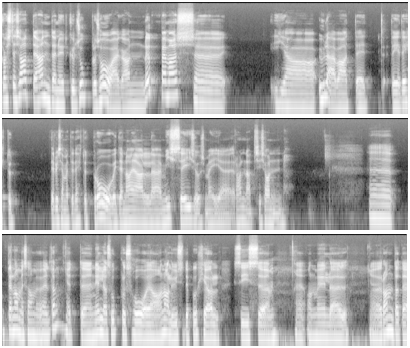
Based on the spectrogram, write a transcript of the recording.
kas te saate anda nüüd küll suplushooaega on lõppemas ja ülevaated teie tehtud, Terviseameti tehtud proovide najal, mis seisus meie rannad siis on? Täna me saame öelda, et nelja suplushooaja analüüside põhjal siis on meil randade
